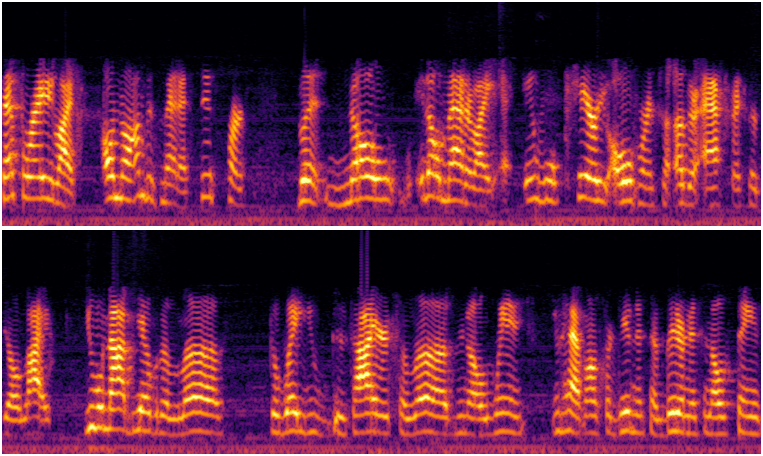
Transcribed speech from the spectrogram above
separate it, like, oh no, I'm just mad at this person. But no, it don't matter. Like, it will carry over into other aspects of your life. You will not be able to love the way you desire to love, you know, when you have unforgiveness and bitterness and those things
